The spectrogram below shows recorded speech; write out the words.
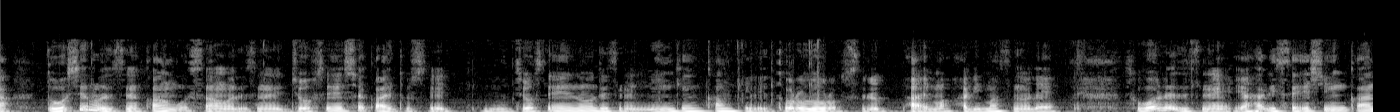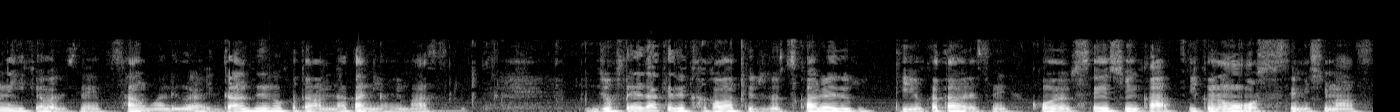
あ、どうしてもですね、看護師さんはですね、女性社会として、女性のですね、人間関係でドロドロする場合もありますので、そこでですね、やはり精神科に行けばですね、3割ぐらい男性の方は中にはいます。女性だけで関わってると疲れるっていう方はですね、こういう精神科行くのもおすすめします。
